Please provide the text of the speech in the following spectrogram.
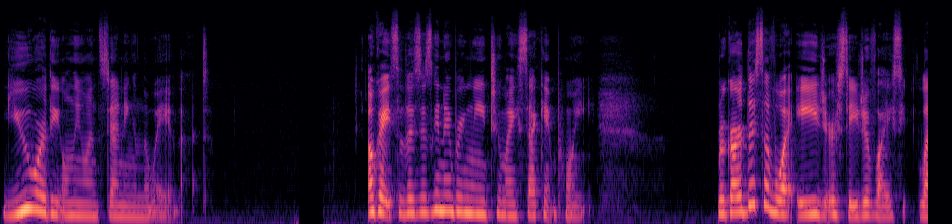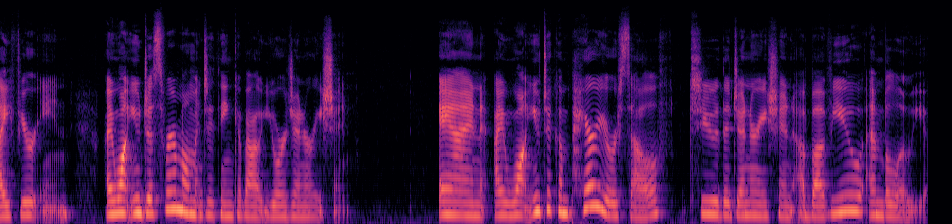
You are the only one standing in the way of that. Okay, so this is going to bring me to my second point. Regardless of what age or stage of life, life you're in, I want you just for a moment to think about your generation. And I want you to compare yourself to the generation above you and below you.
